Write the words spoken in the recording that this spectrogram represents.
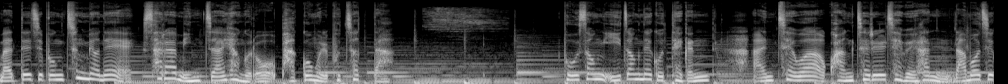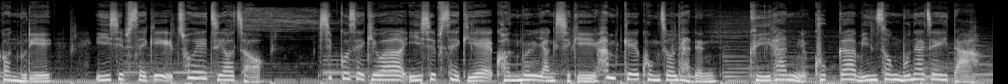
맞대지붕 측면에 사람 인자형으로 박공을 붙였다. 보성 이정래 고택은 안채와 광채를 제외한 나머지 건물이 20세기 초에 지어져 19세기와 20세기의 건물 양식이 함께 공존하는 귀한 국가 민속 문화재이다.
